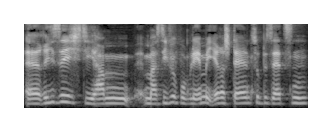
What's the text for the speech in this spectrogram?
äh, riesig. Die haben massive Probleme, ihre Stellen zu besetzen.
